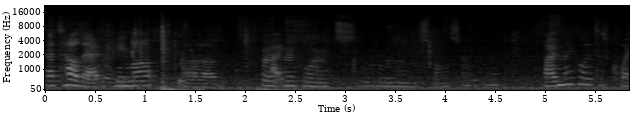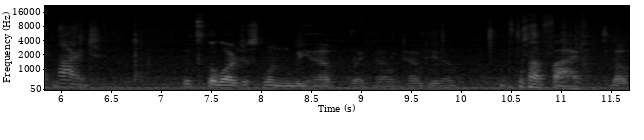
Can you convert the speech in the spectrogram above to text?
that's how that came up, uh, Five megawatts, a little bit on the small side though. five megawatts is quite large. What's the largest one we have right now in town, do you know? It's about five. It's about.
